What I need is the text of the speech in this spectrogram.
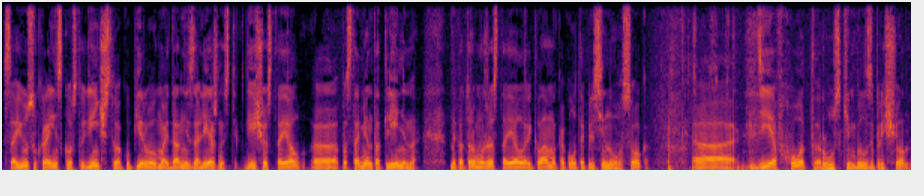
Союз украинского студенчества оккупировал Майдан Незалежности, где еще стоял э, постамент от Ленина, на котором уже стояла реклама какого-то апельсинового сока, э, где вход русским был запрещен.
